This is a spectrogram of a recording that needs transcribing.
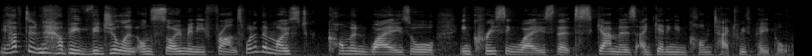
You have to now be vigilant on so many fronts. What are the most common ways or increasing ways that scammers are getting in contact with people?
